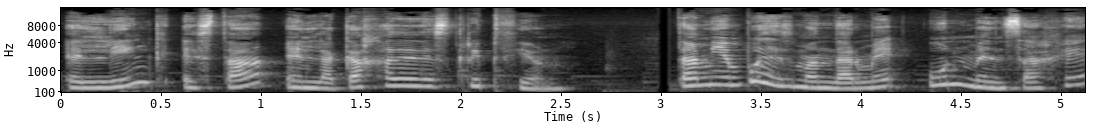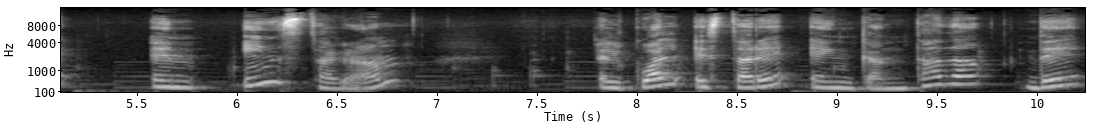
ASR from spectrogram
el link está en la caja de descripción. También puedes mandarme un mensaje en Instagram, el cual estaré encantada de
